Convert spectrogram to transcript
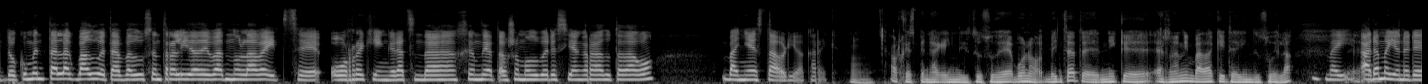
dokumentalak badu eta badu zentralidade bat nola baitze horrekin geratzen da jendea eta oso modu berezian grabatuta dago, baina ez da hori bakarrik. Hmm. Aurkezpenak egin dituzu, eh? bueno, behintzat, eh, nik eh, Hernanin badakite egin duzuela. Bai, eh, aramaion ere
